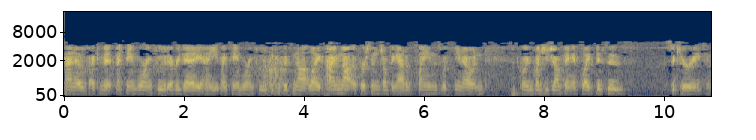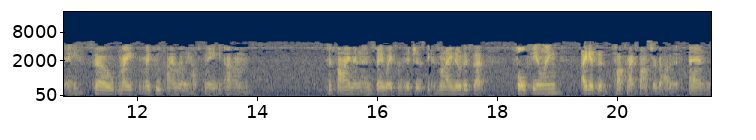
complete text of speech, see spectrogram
kind of I commit my same boring food every day and I eat my same boring food because it's not like I'm not a person jumping out of planes with you know and going bungee jumping. It's like this is security to me. So my my food plan really helps me um, define and, and stay away from binges because when I notice that full feeling, I get to talk to my sponsor about it and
